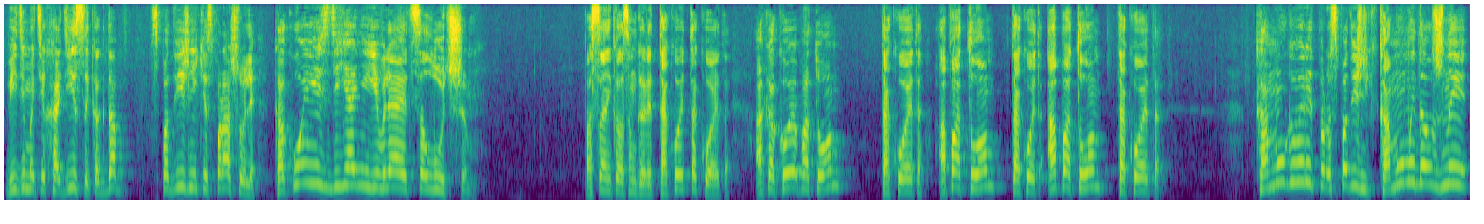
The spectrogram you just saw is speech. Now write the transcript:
видим эти хадисы, когда сподвижники спрашивали, какое из деяний является лучшим? Посланник Аллаха говорит, такое-то, такое-то. А какое потом? Такое-то. А потом? Такое-то. А потом? Такое-то. Кому, говорит сподвижник, кому мы должны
